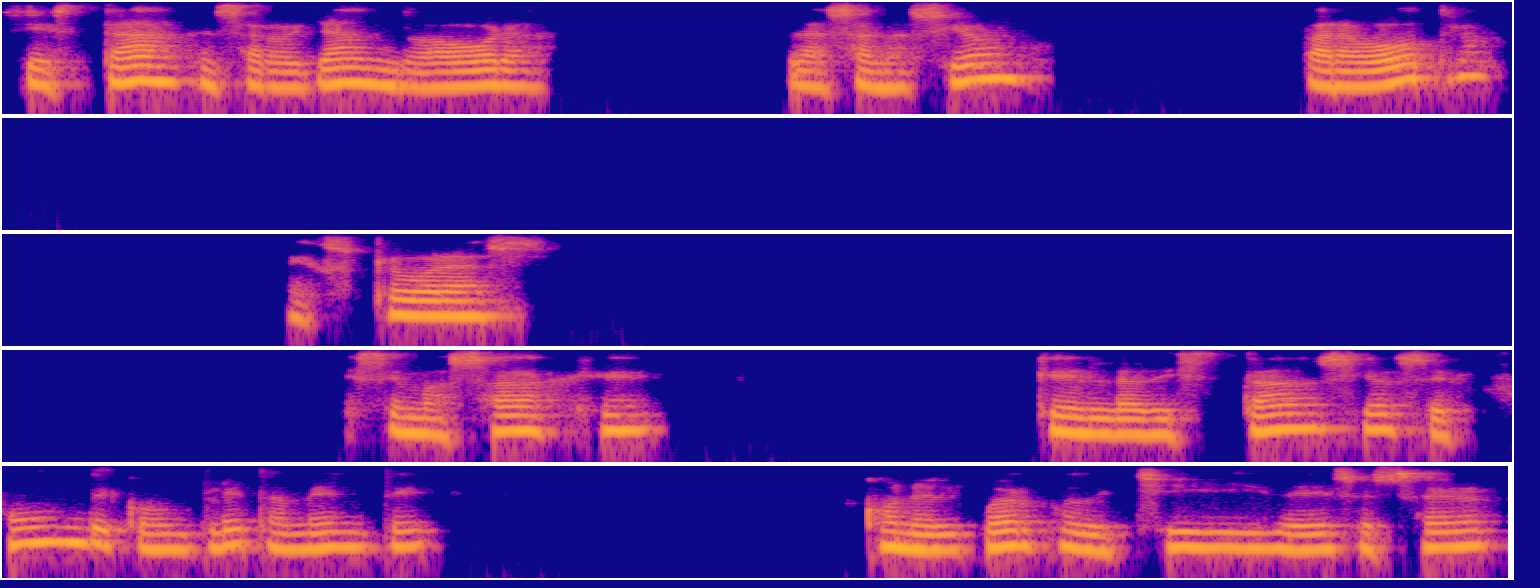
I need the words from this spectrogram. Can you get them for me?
si estás desarrollando ahora la sanación para otro, exploras ese masaje que en la distancia se funde completamente con el cuerpo de chi de ese ser,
